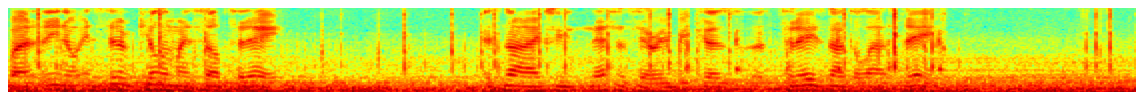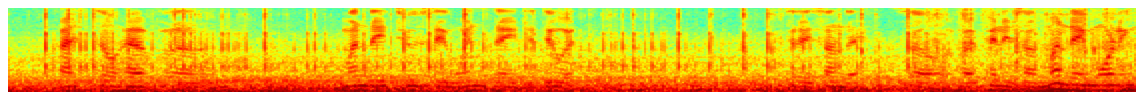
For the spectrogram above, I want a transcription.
but you know, instead of killing myself today, it's not actually necessary because today is not the last day. I still have uh, Monday, Tuesday, Wednesday to do it. Today's Sunday, so if I finish on Monday morning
